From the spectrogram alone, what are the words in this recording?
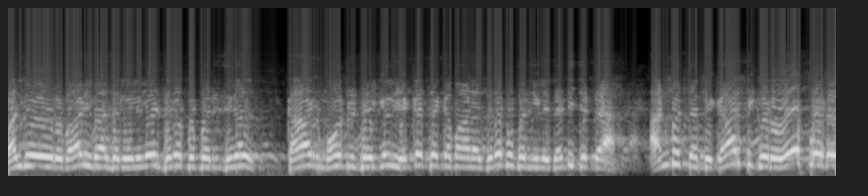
பல்வேறு பல்வேறு வாடிவாசல்களிலே சிறப்பு பரிசுகள் கார் மோட்டர் சைக்கிள் எக்கச்சக்கமான சிறப்பு பரிசுகளை தட்டி சென்ற அன்பு தம்பி கார்த்திக் ஒரு ஓப்போடு.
